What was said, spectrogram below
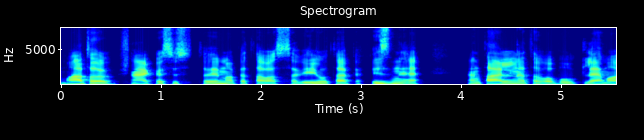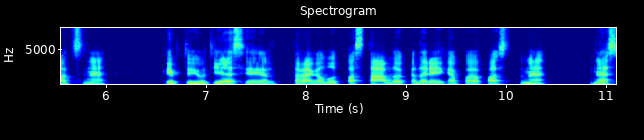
mato, šnekasi su tavim apie tavo savijautą, apie fizinę, mentalinę tavo būklę, emocinę, kaip tu jautiesi ir tave galbūt pastabdo, kada reikia pastumė, nes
